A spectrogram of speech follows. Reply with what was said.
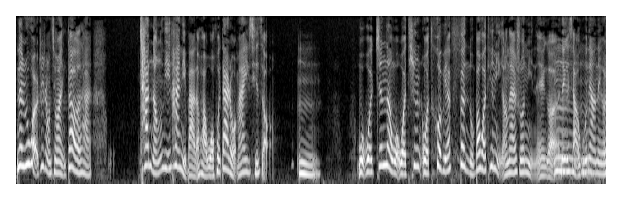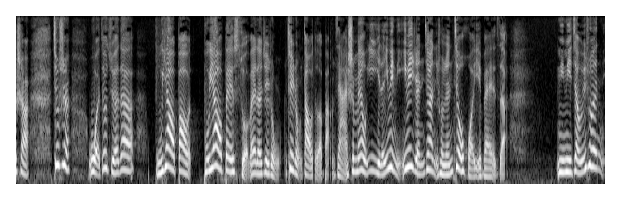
那如果是这种情况，你告诉他，他能离开你爸的话，我会带着我妈一起走。嗯我我真的我我听我特别愤怒，包括听你刚才说你那个、嗯那个小姑娘那个事儿，就是我就觉得不要抱。不要被所谓的这种这种道德绑架是没有意义的，因为你因为人就像你说，人就活一辈子，你你等于说你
